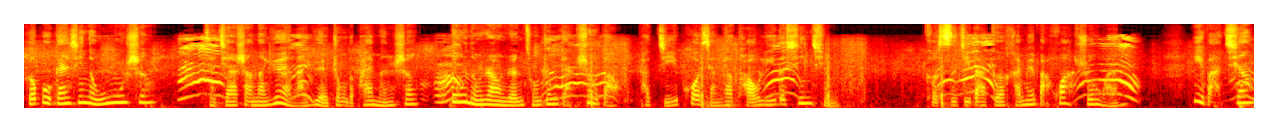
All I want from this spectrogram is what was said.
和不甘心的呜呜声，再加上那越来越重的拍门声，都能让人从中感受到他急迫想要逃离的心情。可司机大哥还没把话说完，一把枪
